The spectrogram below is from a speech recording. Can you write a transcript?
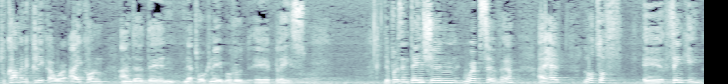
to come and click our icon under the network neighborhood uh, place. The presentation web server, I had lots of uh, thinking.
